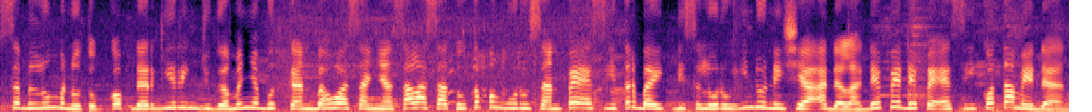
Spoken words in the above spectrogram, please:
Sebelum menutup Kopdar Giring juga menyebutkan bahwasannya salah satu kepengurusan PSI terbaik di seluruh Indonesia adalah DPD PSI Kota Medan.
